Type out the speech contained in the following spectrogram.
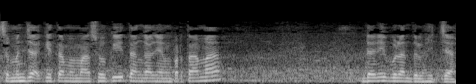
Semenjak kita memasuki tanggal yang pertama Dari bulan Dhul Hijjah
